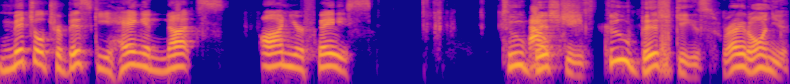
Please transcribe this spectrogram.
Mitchell Trubisky hanging nuts on your face. Two Ouch. bishkies, two bishkies, right on you.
